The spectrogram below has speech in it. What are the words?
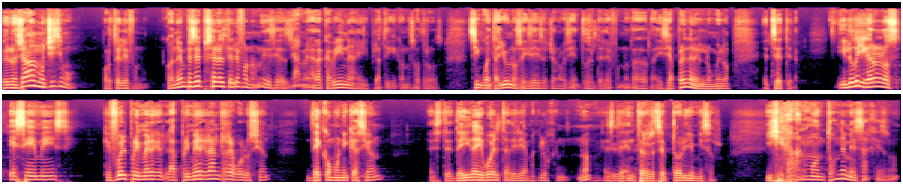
Pero nos llaman muchísimo por teléfono. Cuando yo empecé, pues era el teléfono, ¿no? Y decías, llame a la cabina y platique con nosotros. 51 66 900 el teléfono, y se aprenden el número, etcétera. Y luego llegaron los SMS, que fue la primera gran revolución de comunicación este, de ida y vuelta, diría McLuhan, ¿no? Este, entre receptor y emisor. Y llegaban un montón de mensajes, ¿no?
